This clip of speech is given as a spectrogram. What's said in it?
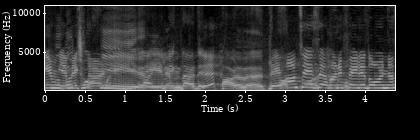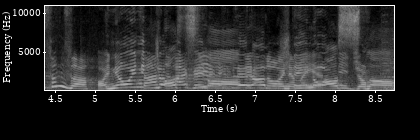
iyiyim, tatlıda çok iyi iyi. değilim Yemekler dedi. değil, pardon. Evet. Reyhan teyze Hanife ile de oynasanıza. Ay ne oynayacağım? Yemeklerimle oynamayı. neyle oynayacağım? Asla.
